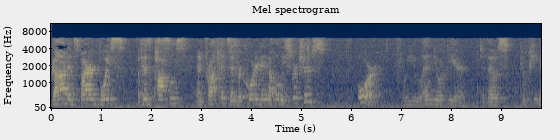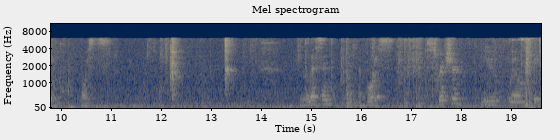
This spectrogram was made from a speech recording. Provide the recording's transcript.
God inspired voice of his apostles and prophets as recorded in the Holy Scriptures? Or will you lend your ear to those competing voices? If you listen to the voice of Scripture, you will be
